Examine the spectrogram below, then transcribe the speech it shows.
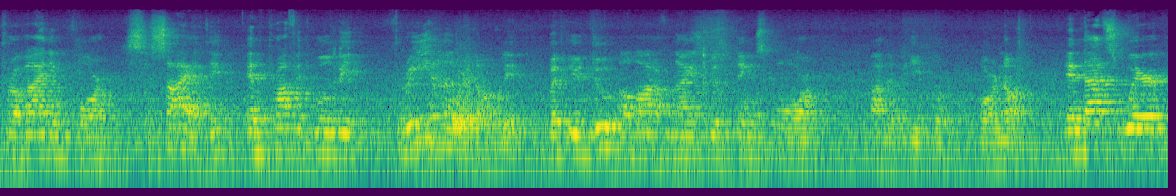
providing for society, and profit will be 300 only, but you do a lot of nice good things for other people or not. And that's where,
